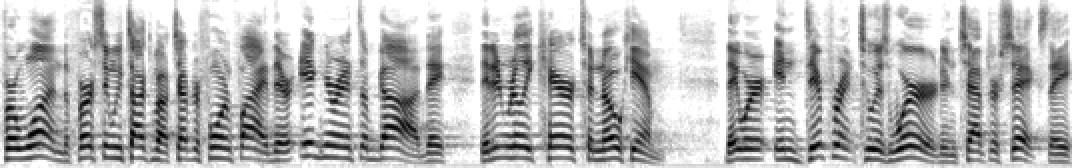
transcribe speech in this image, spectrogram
For one, the first thing we talked about, chapter 4 and 5, they're ignorant of God. They, they didn't really care to know Him. They were indifferent to His word in chapter 6. They,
